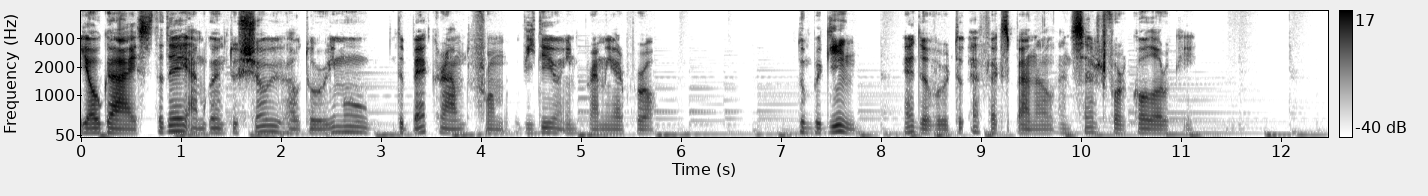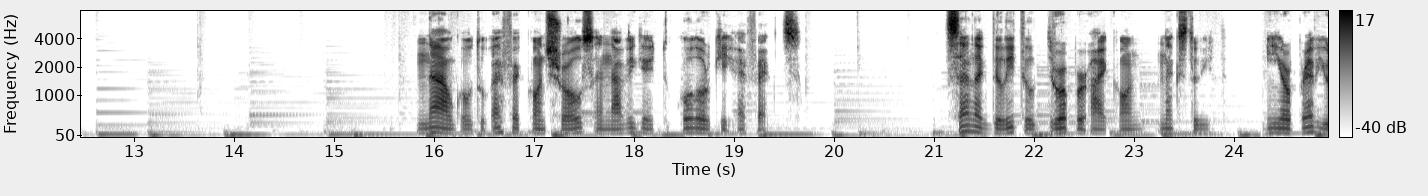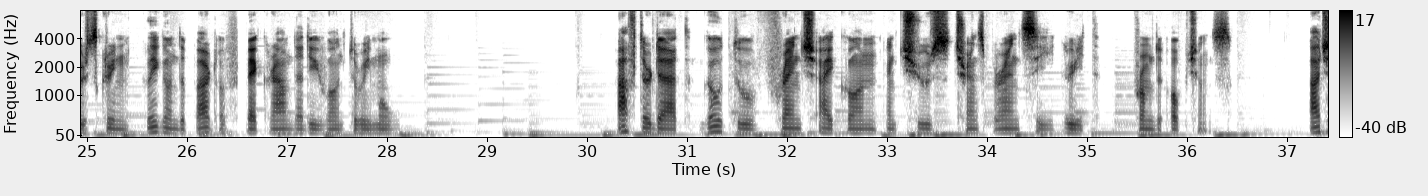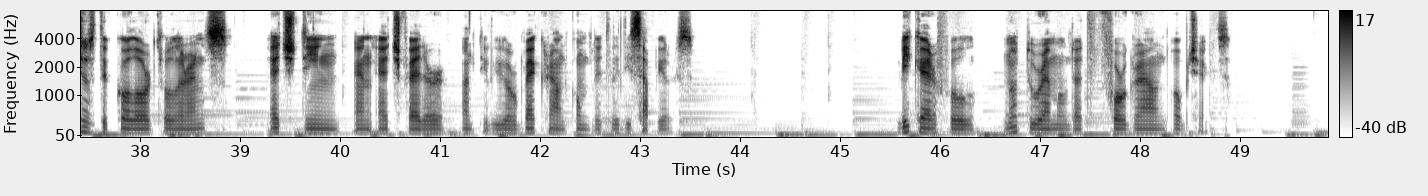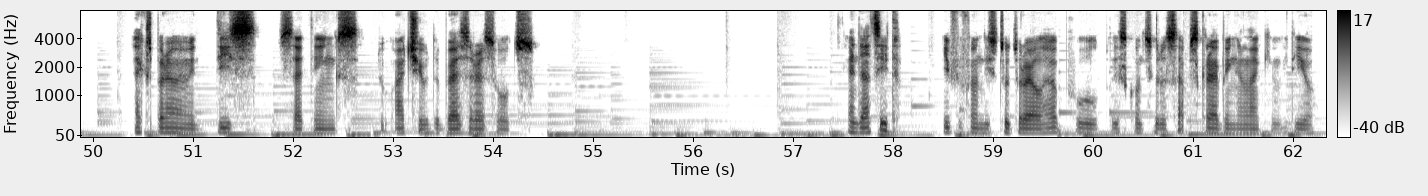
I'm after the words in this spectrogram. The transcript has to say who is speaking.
Speaker 1: Yo guys, today I'm going to show you how to remove the background from video in Premiere Pro. To begin, head over to FX panel and search for color key. Now go to Effect Controls and navigate to Color Key Effects. Select the little dropper icon next to it. In your preview screen, click on the part of background that you want to remove. After that, go to wrench icon and choose Transparency Grid from the options. Adjust the color tolerance, edge thin and edge feather until your background completely disappears. Be careful not to remove that foreground objects. Experiment with these settings to achieve the best results. And that's it. If you found this tutorial helpful, please consider subscribing and liking video.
